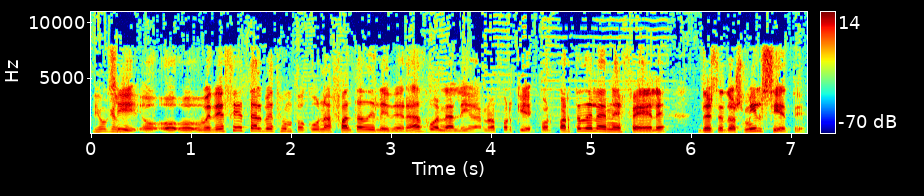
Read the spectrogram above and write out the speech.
Digo que- Sí, o- o- obedece tal vez un poco una falta de liderazgo en la liga, ¿no? Porque por parte de la NFL, desde 2007,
